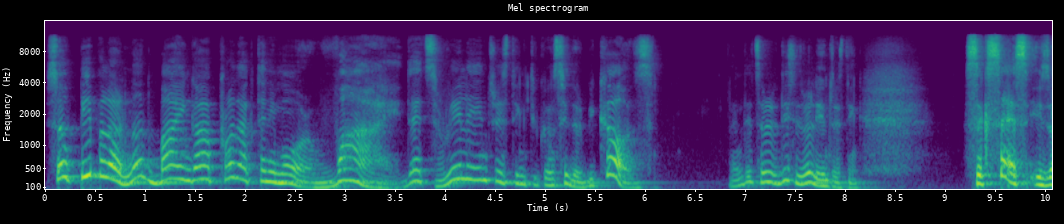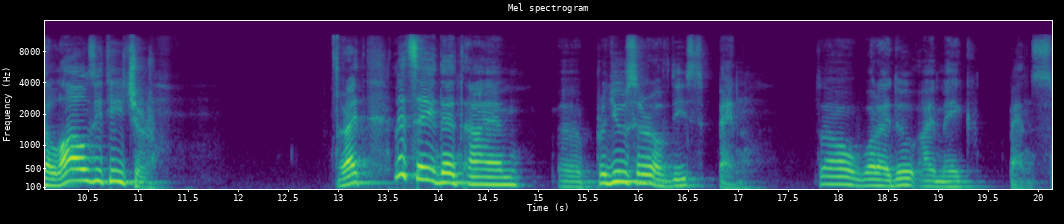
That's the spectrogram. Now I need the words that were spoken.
So people are not buying our product anymore. Why? That's really interesting to consider because, and this is really interesting, success is a lousy teacher. Right? Let's say that I am a producer of this pen. So what I do, I make pens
